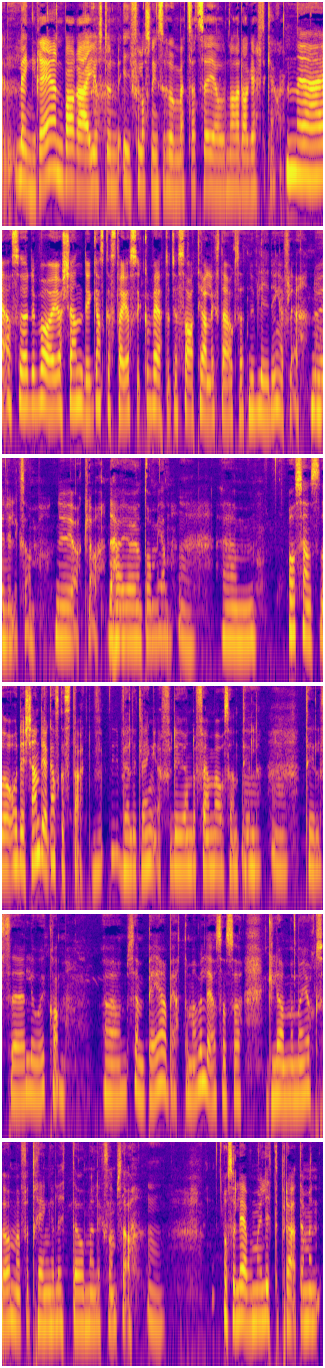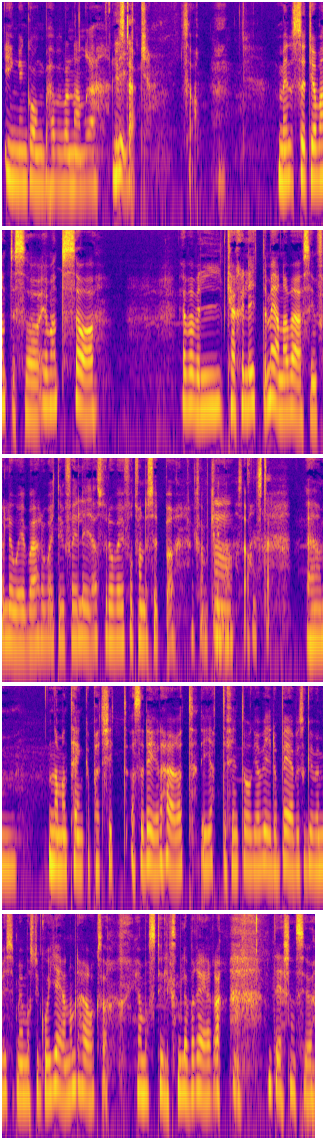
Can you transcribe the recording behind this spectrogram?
längre än bara just i förlossningsrummet så att säga och några dagar efter kanske? Nej, alltså det var, jag kände ganska starkt, jag vet att jag sa till Alex där också att nu blir det inga fler. Nu är det liksom, nu är jag klar. Det här gör jag inte om igen. Mm. Ehm, och, sen så, och det kände jag ganska starkt väldigt länge. För det är ju ändå fem år sedan till, Mm. tills uh, Louis kom. Ehm, sen bearbetar man väl det. Och sen så glömmer man ju också. Man förtränger lite och man liksom så. Och så lever man ju lite på det att ja, men ingen gång behöver vara den andra lik. Så. Men så att jag var inte så, jag var inte så Jag var väl kanske lite mer nervös inför Louis vad jag hade varit inför Elias. För då var jag fortfarande super, liksom. Mm, så. Ehm, när man tänker på att shit, alltså det är det här att det är jättefint att vara gravid och bebis och gud vad mysigt, men jag måste ju gå igenom det här också. Jag måste ju liksom leverera. Mm. Det känns ju...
